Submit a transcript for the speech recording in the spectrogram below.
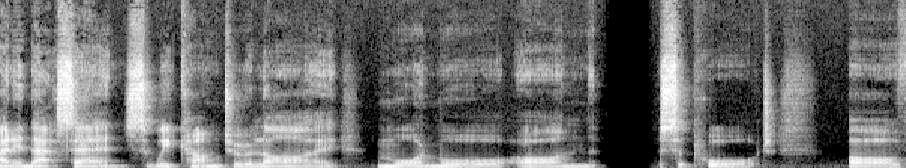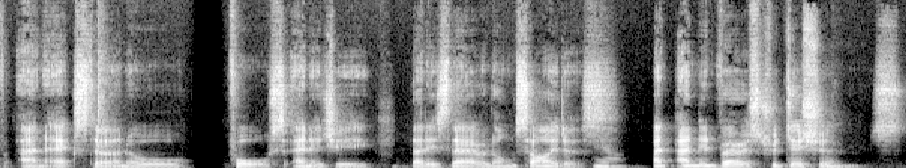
And in that sense, we come to rely more and more on support of an external force, energy that is there alongside us. Yeah. And, and in various traditions,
